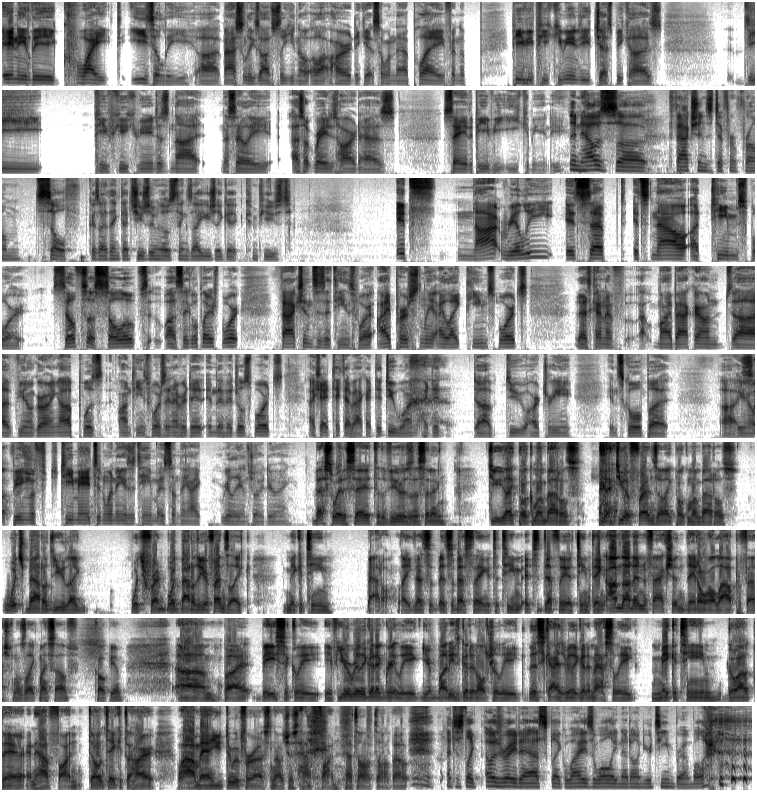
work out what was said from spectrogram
any league quite easily. Uh, Master League's obviously, you know, a lot harder to get someone to play from the PvP community just because the PvP community does not necessarily as rate as hard as say the PvE community. And how's uh, factions different from Silph? Because I think that's usually one of those things I usually get confused. It's not really, except it's now a team sport. Silph's a solo, a single player sport. Factions is a team sport. I personally, I like team sports. That's kind of uh, my background. Uh, you know, growing up was on team sports. I never did individual sports. Actually, I take that back. I did do one. I did uh, do archery in school, but uh, you know, Selfish. being with teammates and winning as a team is something I really enjoy doing. Best way to say it to the viewers listening: Do you like Pokemon battles? do you have friends that like Pokemon battles? Which battle do you like? Which friend? What battle do your friends like? Make a team battle. Like that's it's the best thing. It's a team. It's definitely a team thing. I'm not in a faction. They don't allow professionals like myself, Copium. Um, but basically, if you're really good at Great League, your buddy's good at Ultra League, this guy's really good at Master League. Make a team, go out there and have fun. Don't take it to heart. Wow, man, you threw it for us. No, just have fun. That's all it's all about. I just like I was ready to ask like why is Wally not on your team, Brown Baller?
